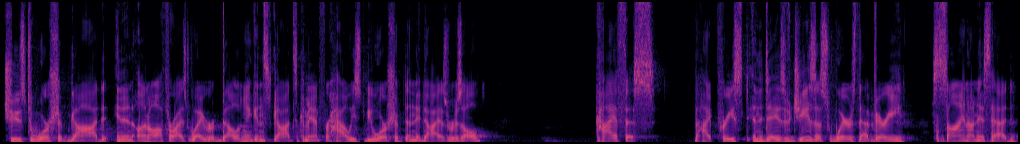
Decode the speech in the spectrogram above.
choose to worship God in an unauthorized way, rebelling against God's command for how he's to be worshiped, and they die as a result. Caiaphas, the high priest in the days of Jesus, wears that very sign on his head,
